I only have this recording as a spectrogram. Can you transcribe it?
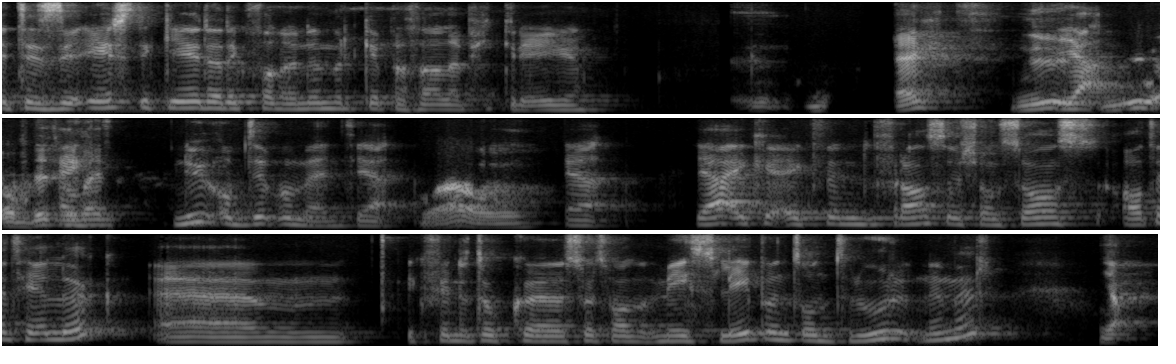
Het is de eerste keer dat ik van een nummer kippenvel heb gekregen. Echt? Nu, Ja, nu op dit echt. moment? Nu op dit moment, ja. Wauw. Ja, ja ik, ik vind Franse chansons altijd heel leuk. Ehm, ik vind het ook eh, een soort van meeslepend ontroerend nummer. Ja.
